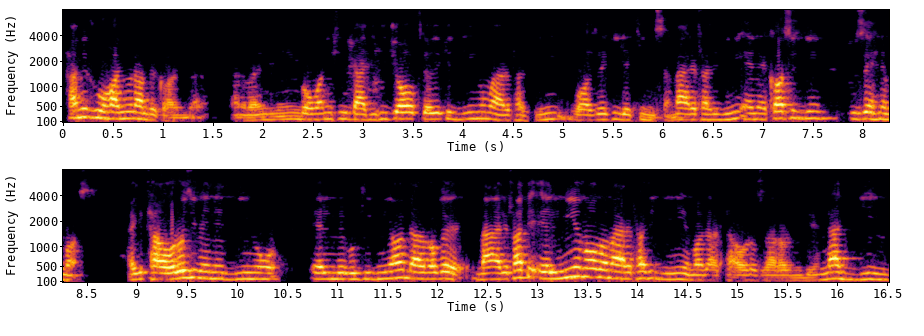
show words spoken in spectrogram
همین روحانیون هم به کار می‌برن. بنابراین این به عنوان چیزی بدیهی جا افتاده که دین و معرفت دینی واضحه که یکی نیستن معرفت دینی انعکاس دین تو ذهن ماست. اگه تعارضی بین دین و علم وجود میاد در واقع معرفت علمی ما و معرفت دینی ما در تعارض قرار می‌گیره. نه دین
